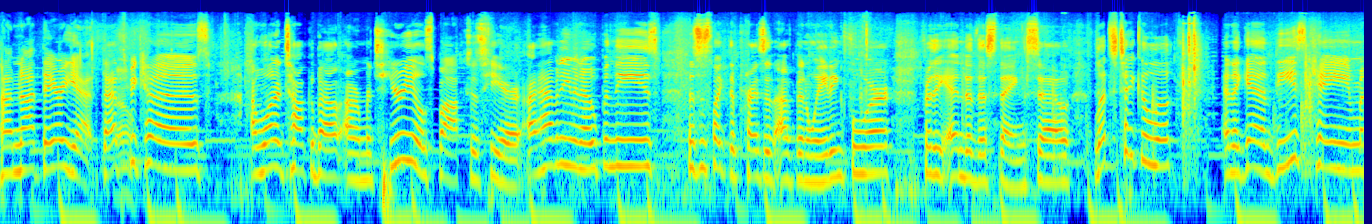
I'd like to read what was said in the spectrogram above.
I'm not there yet. That's No. because I wanna talk about our materials boxes here. I haven't even opened these. This is like the present I've been waiting for, for the end of this thing. So let's take a look. And again, these came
